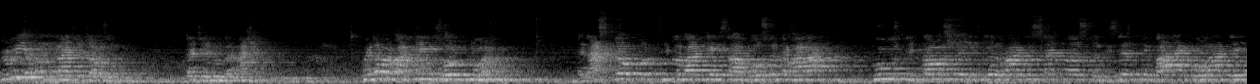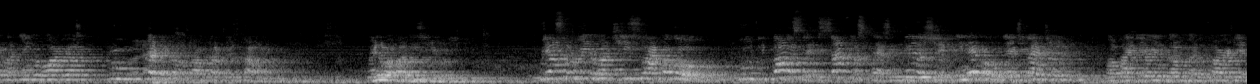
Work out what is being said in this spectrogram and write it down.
we read about Elijah Johnson and Jehudi Ashmun. We know about King Zolkuma, and i still feel that skillful diplomat King Sabosa Kamara, whose diplomacy is going to rise the settlers and resisting by Gola Day and Latinga warriors through critical to our country's founding. We know about these heroes. We also read about Chief Swakogo, whose diplomacy, selflessness, and leadership enabled the expansion of Liberian government authority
